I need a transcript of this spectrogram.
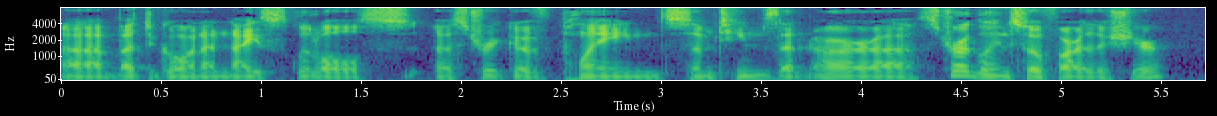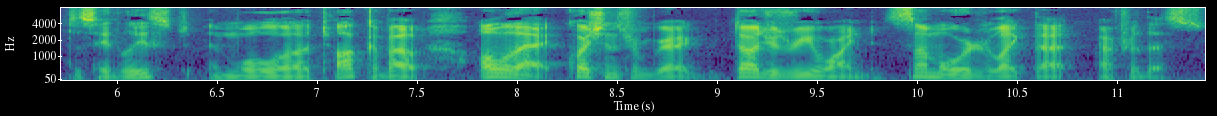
uh, about to go on a nice little streak of playing some teams that are uh, struggling so far this year, to say the least. And we'll uh, talk about all of that. Questions from Greg. Dodgers Rewind. Some order like that after this.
